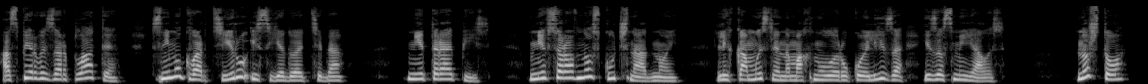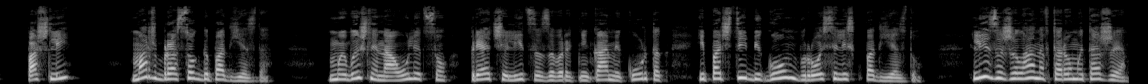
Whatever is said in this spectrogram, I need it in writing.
а с первой зарплаты сниму квартиру и съеду от тебя». «Не торопись. Мне все равно скучно одной», — легкомысленно махнула рукой Лиза и засмеялась. «Ну что, пошли?» Марш-бросок до подъезда. Мы вышли на улицу, пряча лица за воротниками курток, и почти бегом бросились к подъезду. Лиза жила на втором этаже.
